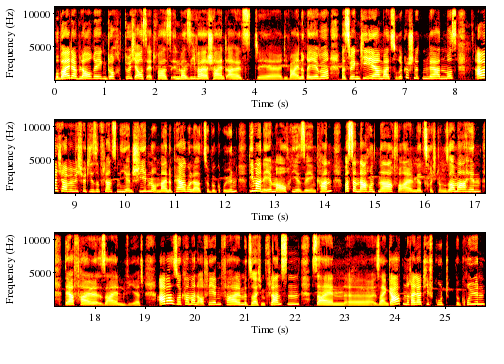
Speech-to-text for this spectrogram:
wobei der Blauregen doch durchaus etwas invasiver erscheint als der, die Weinrebe, weswegen die eher mal zurückgeschnitten werden muss. Aber ich habe mich für diese Pflanzen hier entschieden, um meine Pergola zu begrünen, die man eben auch hier sehen kann, was dann nach und nach, vor allem jetzt Richtung Sommer hin, der Fall sein wird. Aber so kann man auf jeden Fall mit solchen Pflanzen sein, äh, sein Garten relativ gut begrünen,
